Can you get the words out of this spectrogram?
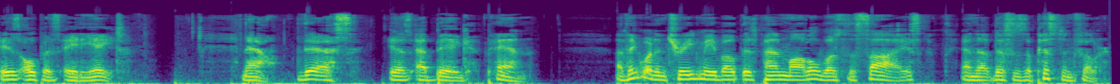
is Opus 88. Now, this is a big pen. I think what intrigued me about this pen model was the size and that this is a piston filler.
